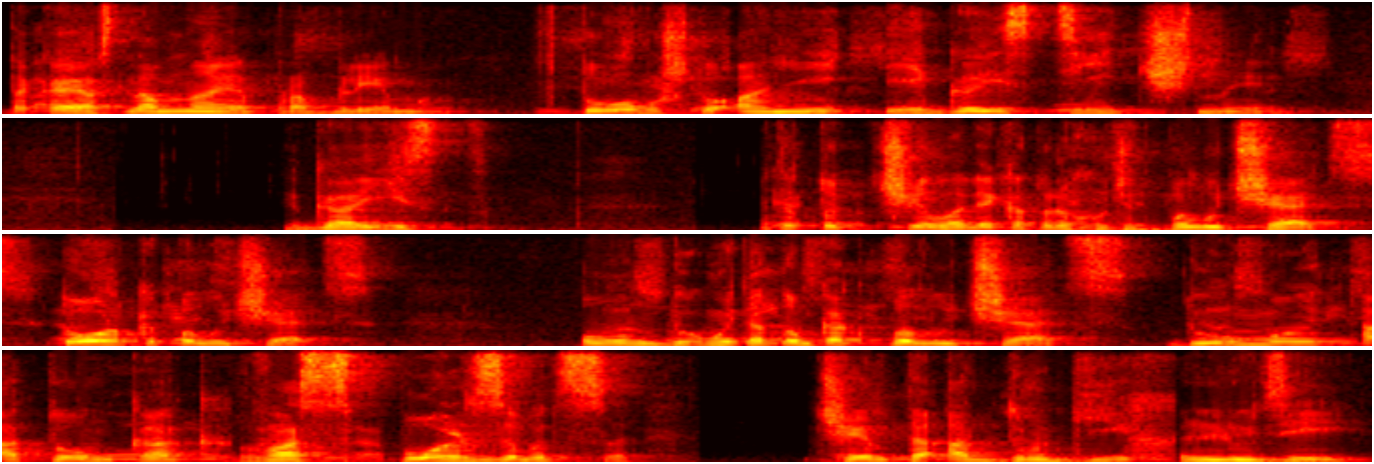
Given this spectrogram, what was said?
такая основная проблема, в том, что они эгоистичны. Эгоист – это тот человек, который хочет получать, только получать. Он думает о том, как получать, думает о том, как воспользоваться чем-то от других людей.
